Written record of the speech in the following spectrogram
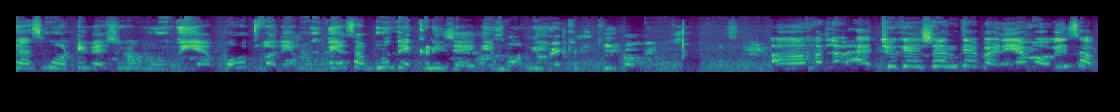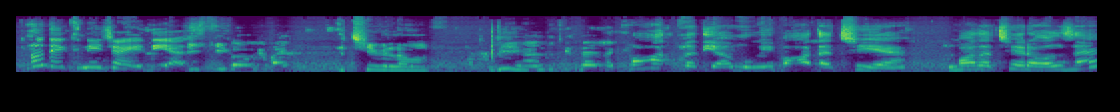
ਯੈਸ ਮੋਟੀਵੇਸ਼ਨਲ ਮੂਵੀ ਹੈ ਬਹੁਤ ਵਧੀਆ ਮੂਵੀ ਹੈ ਸਭ ਨੂੰ ਦੇਖਣੀ ਚਾਹੀਦੀ ਹੈ ਮੂਵੀ ਵੇਖਣੀ ਕੀ ਕਹੋਗੇ ਮਤਲਬ ਐਜੂਕੇਸ਼ਨ ਤੇ ਬਣੀ ਹੈ ਮੂਵੀ ਸਭ ਨੂੰ ਦੇਖਣੀ ਚਾਹੀਦੀ ਹੈ ਕੀ ਕਹੋਗੇ ਭਾਈ अच्छी फ़िल्म जी हाँ जी कितना लगी बहुत बढ़िया मूवी बहुत अच्छी है बहुत अच्छे रोल्स हैं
